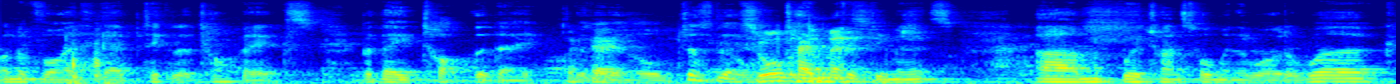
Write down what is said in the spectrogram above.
on a variety of their particular topics. But they top the day with Okay. a little, just little So what was 10, 15 minutes. Um, we're transforming the world of work.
